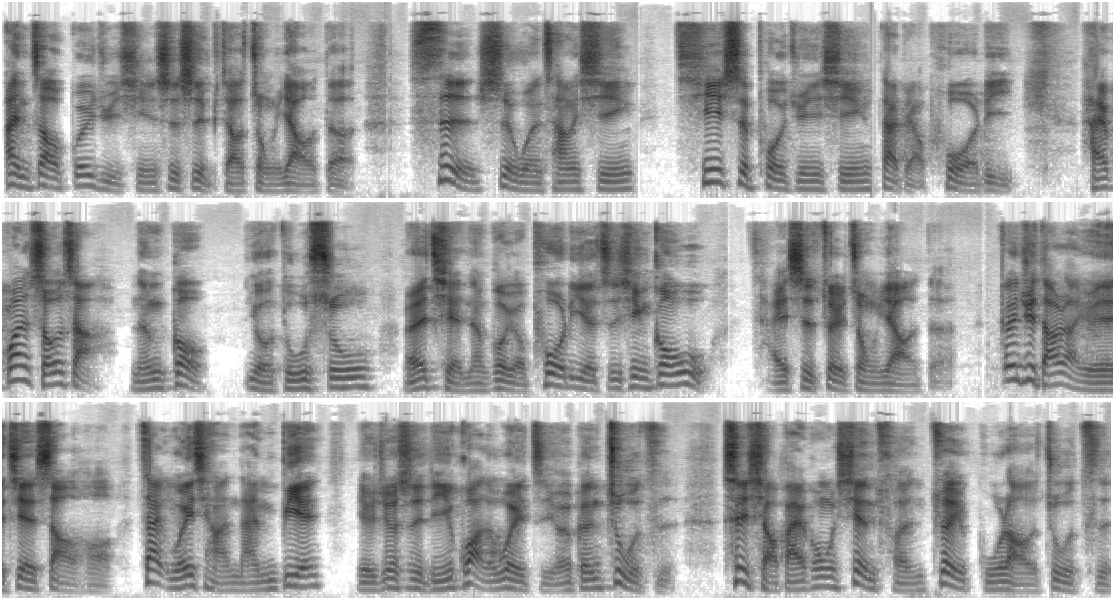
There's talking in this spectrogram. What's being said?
按照规矩行事是比较重要的。四是文昌星，七是破军星，代表魄力。海关首长能够有读书，而且能够有魄力的执行公务，才是最重要的。根据导览员的介绍，哈，在围墙南边，也就是离卦的位置，有一根柱子，是小白宫现存最古老的柱子，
